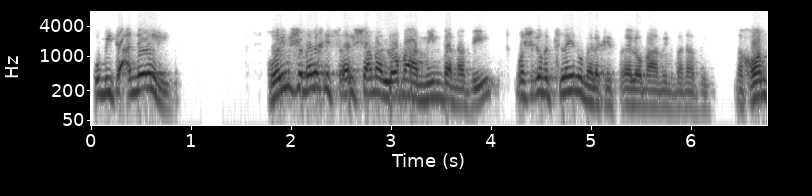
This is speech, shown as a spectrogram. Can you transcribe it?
הוא מתענה לי. רואים שמלך ישראל שמה לא מאמין בנביא, כמו שגם אצלנו מלך ישראל לא מאמין בנביא, נכון?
